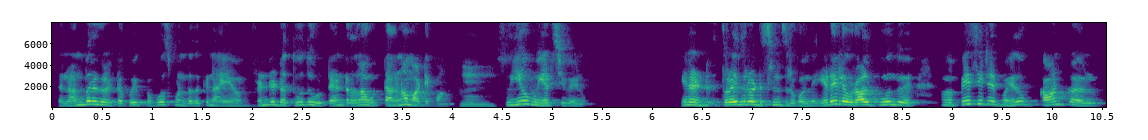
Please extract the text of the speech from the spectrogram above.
இந்த நண்பர்கள்ட்ட போய் ப்ரப்போஸ் பண்றதுக்கு நான் என் ஃப்ரெண்டுகிட்ட தூது விட்டேன்றதெல்லாம் விட்டாங்கன்னா மாட்டிப்பாங்க. சுய முயற்சி வேணும். ஏன்னா டி- தொலைதூர டிஸ்டன்ஸ் இருக்கும். இந்த இடையில ஒரு ஆள் பூந்து நம்ம பேசிட்டே இருப்போம். ஏதோ கான் கால்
